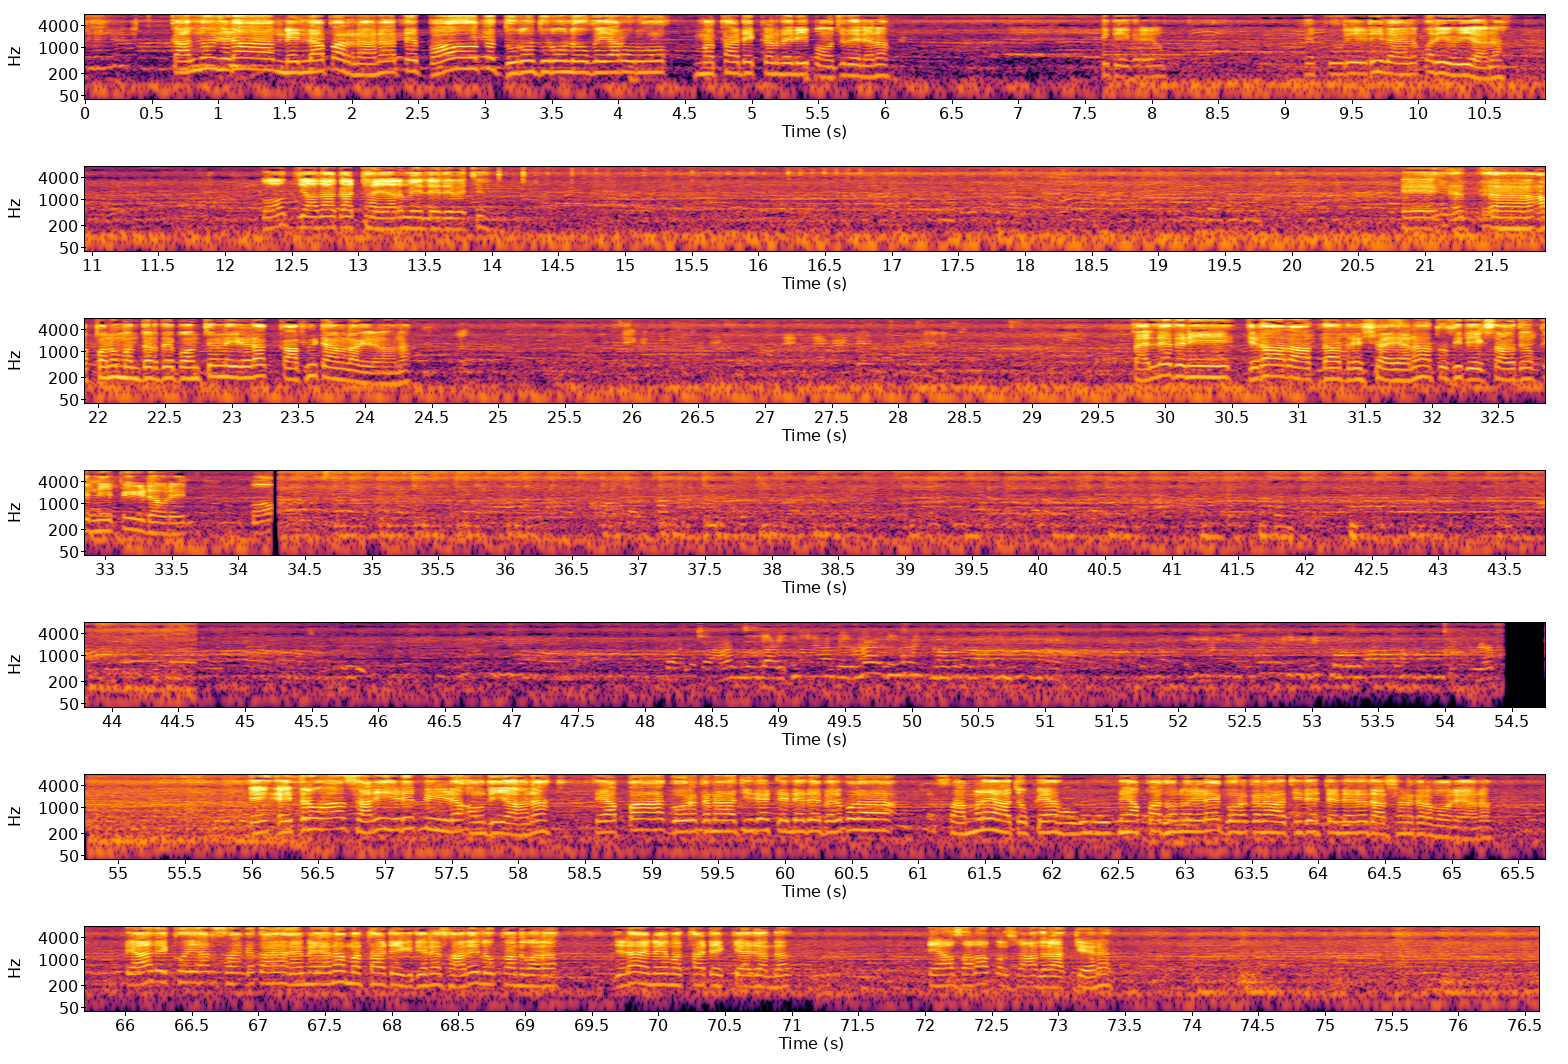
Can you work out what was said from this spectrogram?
ਕੱਲ ਨੂੰ ਜਿਹੜਾ ਮੇਲਾ ਭਰਨਾ ਨਾ, ਤੇ ਬਹੁਤ ਦੂਰੋਂ ਦੂਰੋਂ ਲੋਕ ਯਾਰ ਉਰੋਂ ਮੱਥਾ ਟੇਕਣ ਦੇ ਲਈ ਪਹੁੰਚਦੇ ਨੇ ਨਾ। ਤੁਸੀਂ ਦੇਖ ਰਹੇ ਹੋ, ਤੇ ਪੂਰੀ ਜਿਹੜੀ ਲਾਈਨ ਭਰੀ ਹੋਈ ਆ ਨਾ। ਬਹੁਤ ਜ਼ਿਆਦਾ ਇਕੱਠ ਆ ਯਾਰ ਮੇਲੇ ਦੇ ਵਿੱਚ। ਤੇ ਅ, ਆਪਾਂ ਨੂੰ ਮੰਦਿਰ ਤੇ ਪਹੁੰਚਣ ਲਈ ਜਿਹੜਾ ਕਾਫੀ ਟਾਈਮ ਲੱਗ ਜਾਣਾ ਹਨਾ? ਪਹਿਲੇ ਦਿਨ ਹੀ ਜਿਹੜਾ ਰਾਤ ਦਾ ਦ੍ਰਿਸ਼ ਆਇਆ ਨਾ ਤੁਸੀਂ ਦੇਖ ਸਕਦੇ ਹੋ ਕਿੰਨੀ ਭੀੜ ਆ ਉਰੇ। ਇਧਰੋਂ ਆ ਸਾਰੀ ਜਿਹੜੀ ਭੀੜ ਆਉਂਦੀ ਆ, ਹਨਾ? ਤੇ ਆਪਾਂ ਗੋਰਖਨਾਥ ਜੀ ਦੇ ਟਿੱਲੇ ਦੇ ਬਿਲਕੁਲ ਸਾਹਮਣੇ ਆ ਚੁੱਕੇ ਆ ਤੇ ਆਪਾਂ ਤੁਹਾਨੂੰ ਜਿਹੜੇ ਗੋਰਖਨਾਥ ਜੀ ਦੇ ਟਿੱਲੇ ਦੇ ਦਰਸ਼ਨ ਕਰਵਾਉਣੇ ਆ ਨਾ ਤੇ ਆਹ ਦੇਖੋ ਯਾਰ, ਸੰਗਤਾਂ ਐਵੇਂ ਆ ਨਾ, ਮੱਥਾ ਟੇਕਦੀਆਂ ਨੇ ਸਾਰੇ ਲੋਕਾਂ ਦੁਆਰਾ, ਜਿਹੜਾ ਐਵੇਂ ਮੱਥਾ ਟੇਕਿਆ ਜਾਂਦਾ। ਤੇ ਆ ਸਾਰਾ ਪ੍ਰਸ਼ਾਦ ਰੱਖ ਕੇ, ਹਨਾ?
